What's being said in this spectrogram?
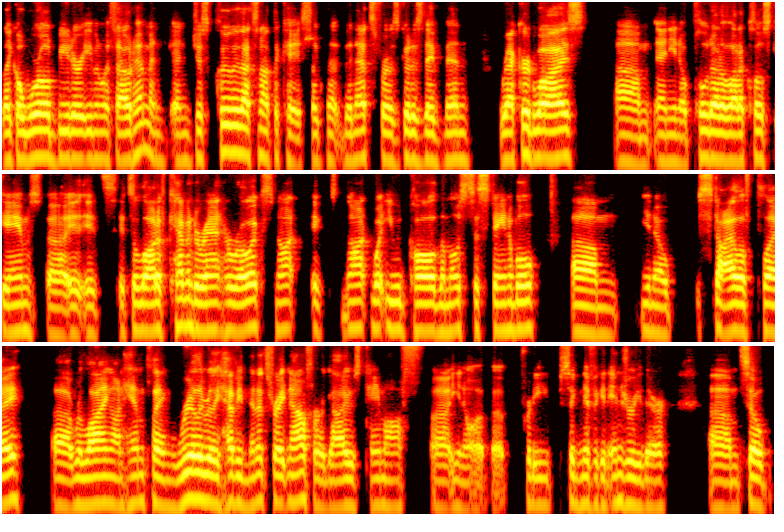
like a world beater even without him, and and just clearly that's not the case. Like the, the Nets, for as good as they've been record wise, um, and you know pulled out a lot of close games. Uh, it, it's it's a lot of Kevin Durant heroics, not it's not what you would call the most sustainable um, you know style of play. Uh, relying on him playing really really heavy minutes right now for a guy who's came off uh, you know a, a, pretty significant injury there. Um, so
